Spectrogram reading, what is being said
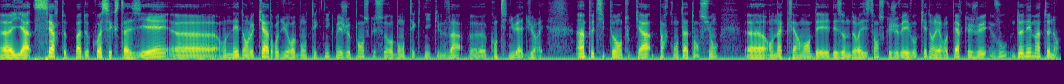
euh, il n'y a certes pas de quoi s'extasier, euh, on est dans le cadre du rebond technique, mais je pense que ce rebond technique va euh, continuer à durer. Un petit peu en tout cas, par contre attention, on a clairement des, des, zones de résistance que je vais évoquer dans les repères que je vais vous donner maintenant.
